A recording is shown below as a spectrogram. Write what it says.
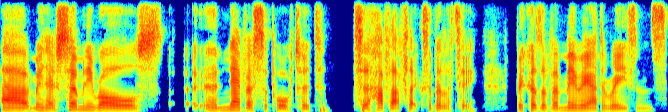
Um, you know, so many roles are never supported to have that flexibility because of a myriad of reasons.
